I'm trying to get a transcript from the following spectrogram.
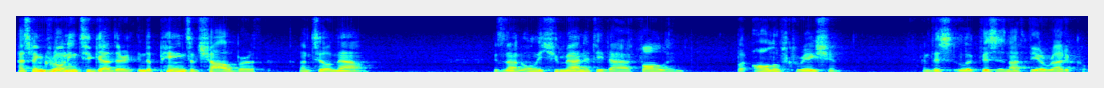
has been groaning together in the pains of childbirth until now. It's not only humanity that have fallen, but all of creation. And this, look, this is not theoretical.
